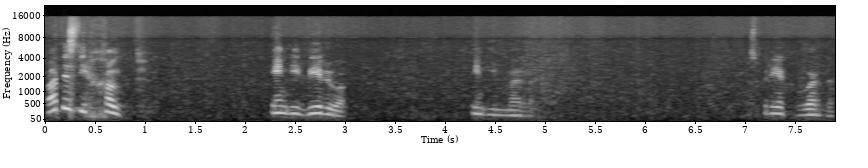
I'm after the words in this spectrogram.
Wat is die goud en die wierook en die mirre? Spreekwoorde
